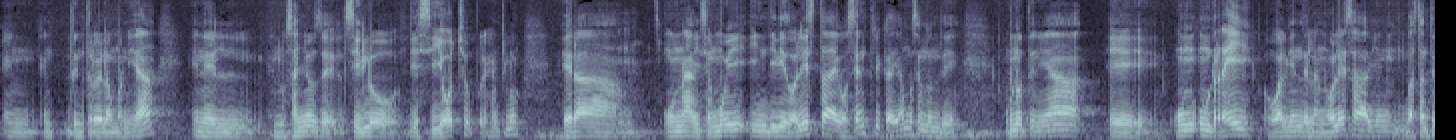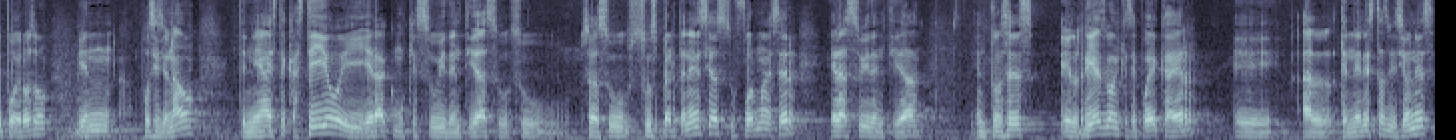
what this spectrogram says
dentro de la humanidad. En, el, en, los años del siglo XVIII, por ejemplo, era una visión muy individualista, egocéntrica, digamos, en donde uno tenía eh, un, un, rey o alguien de la nobleza, alguien bastante poderoso, bien posicionado, tenía este castillo y era como que su identidad, su, o sea, sus pertenencias, su forma de ser era su identidad. Entonces, el riesgo en que se puede caer eh, al tener estas visiones,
